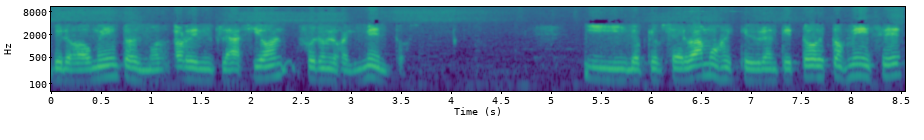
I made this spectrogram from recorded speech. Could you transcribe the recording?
de los aumentos, el motor de la inflación fueron los alimentos. Y lo que observamos es que durante todos estos meses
